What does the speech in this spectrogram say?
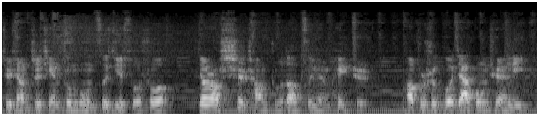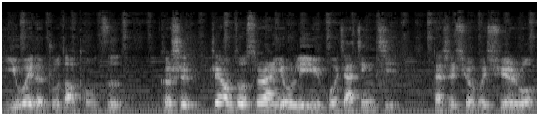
就像之前中共自己所说，要让市场主导资源配置，而不是国家公权力一味的主导投资。可是这样做虽然有利于国家经济，但是却会削弱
